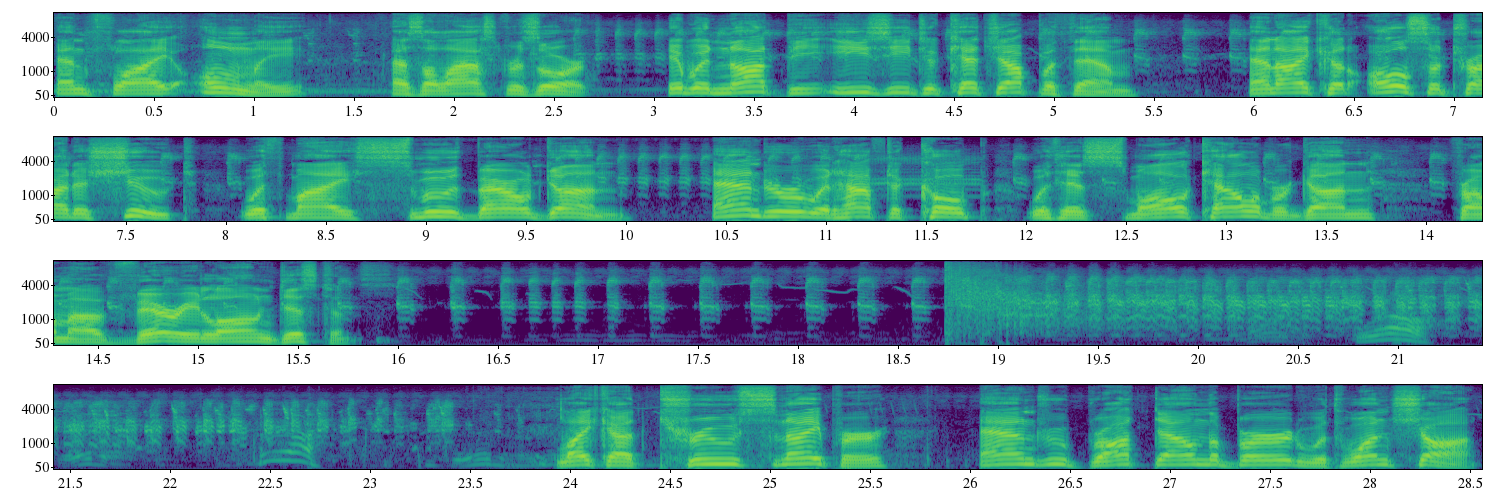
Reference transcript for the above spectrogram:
and fly only as a last resort. It would not be easy to catch up with them, and I could also try to shoot with my smooth barreled gun. Andrew would have to cope with his small caliber gun from a very long distance. Like a true sniper, Andrew brought down the bird with one shot,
